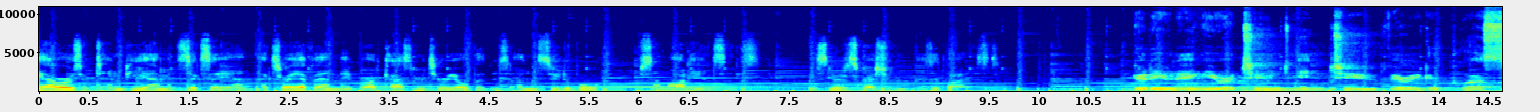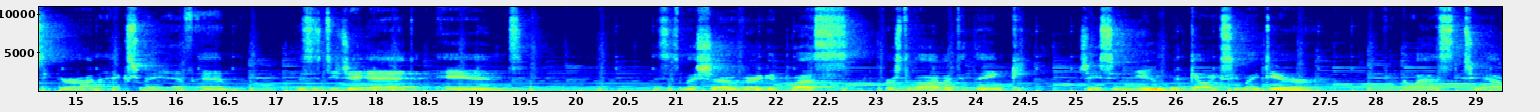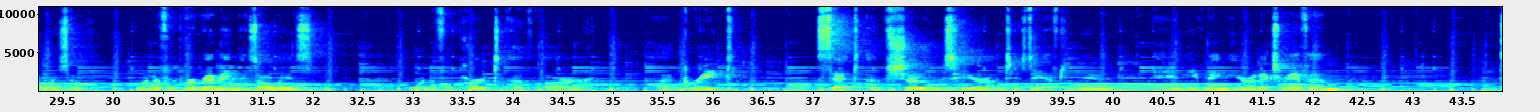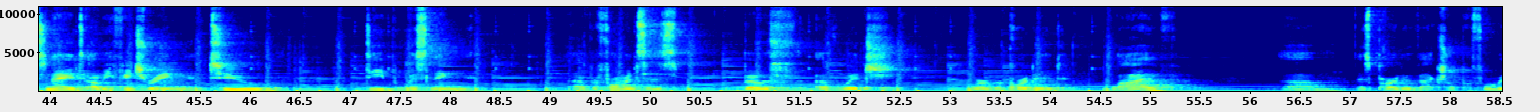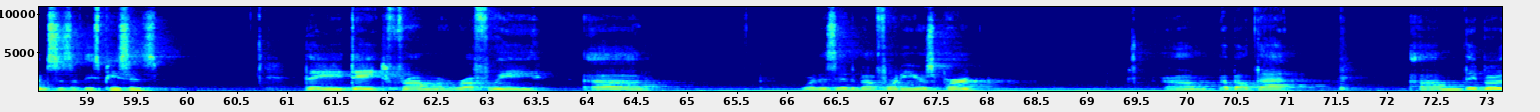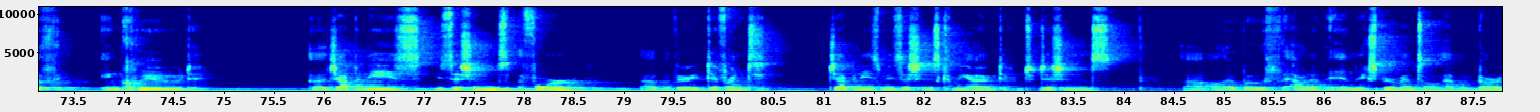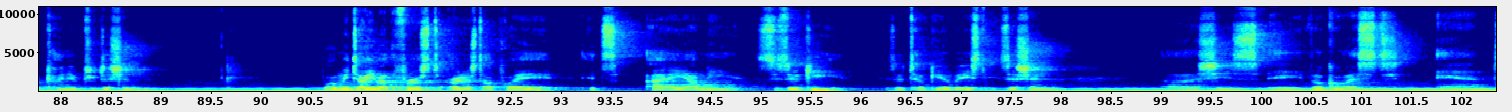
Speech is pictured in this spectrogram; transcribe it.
hours of 10 p.m. and 6 a.m., X Ray FM may broadcast material that is unsuitable for some audiences. Listener discretion is advised. Good evening. You are tuned into Very Good Plus here on X Ray FM. This is DJ Ed, and this is my show, Very Good Plus. First of all, I'd like to thank Jason Yu with Galaxy My Dear for the last two hours of wonderful programming, as always. Wonderful part of our uh, great set of shows here on Tuesday afternoon and evening here on X Ray FM. Tonight, I'll be featuring two deep listening uh, performances, both of which were recorded live um, as part of actual performances of these pieces. They date from roughly, uh, what is it, about 40 years apart. Um, about that. Um, they both include uh, Japanese musicians, four, uh, but very different Japanese musicians coming out of different traditions, uh, although both out of an experimental avant garde kind of tradition. But let me tell you about the first artist I'll play. It's Ayami Suzuki, who's a Tokyo based musician. Uh, she's a vocalist and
